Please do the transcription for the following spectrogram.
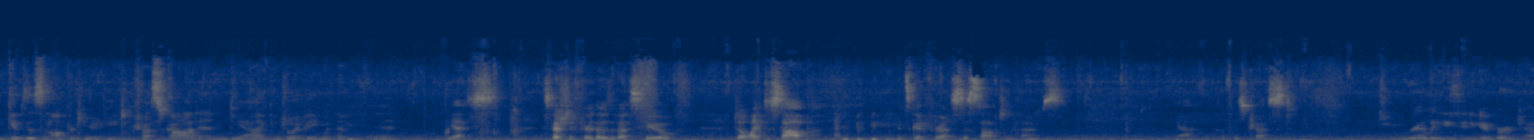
It gives us an opportunity to trust God and Yeah. like enjoy being with Him. Yes, especially for those of us who don't like to stop. it's good for us to stop sometimes. Yeah, help us trust. It's really easy to get burnt out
